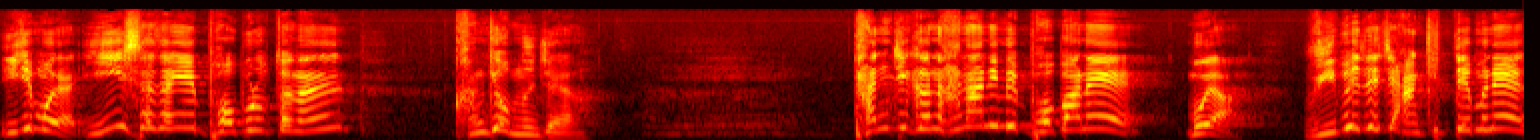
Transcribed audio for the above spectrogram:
이게 뭐야? 이 세상의 법으로부터 나는 관계 없는 자야. 단지 그건 하나님의 법 안에 뭐야? 위배되지 않기 때문에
